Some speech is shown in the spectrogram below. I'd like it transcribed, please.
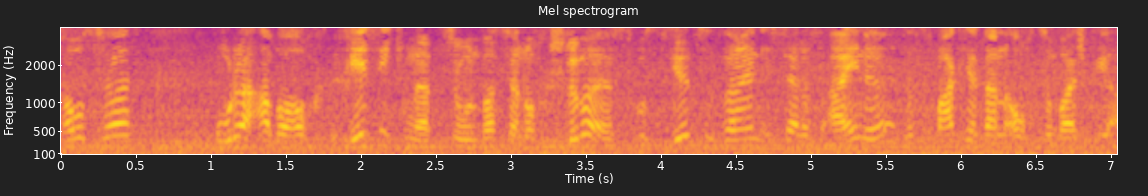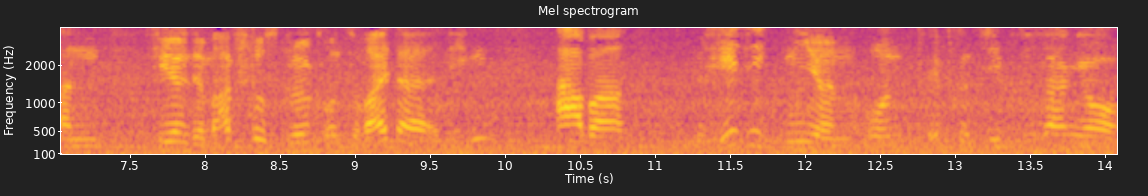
raushört oder aber auch Resignation, was ja noch schlimmer ist. Frustriert zu sein ist ja das eine, das mag ja dann auch zum Beispiel an fehlendem Abschlussglück und so weiter liegen, aber resignieren und im Prinzip zu sagen, ja,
